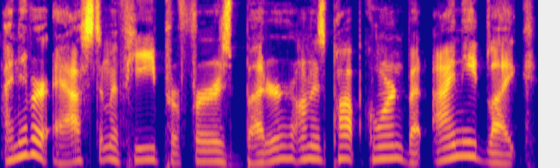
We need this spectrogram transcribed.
I never asked him if he prefers butter on his popcorn, but I need like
